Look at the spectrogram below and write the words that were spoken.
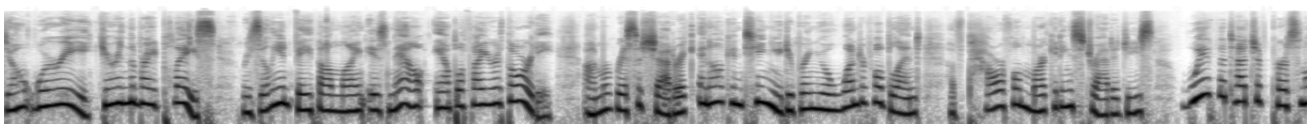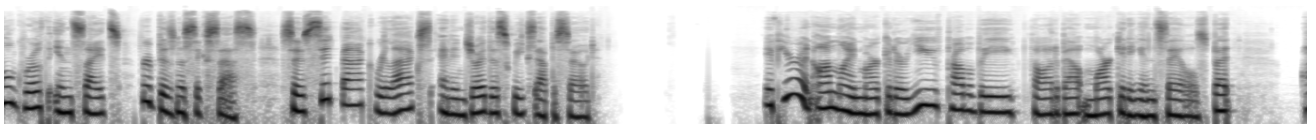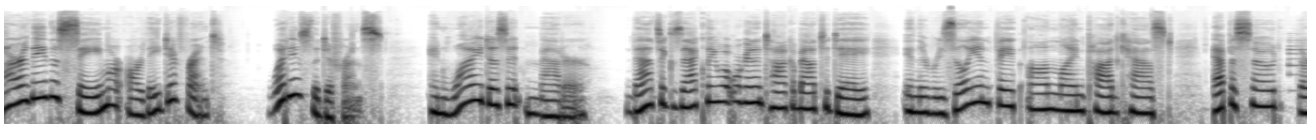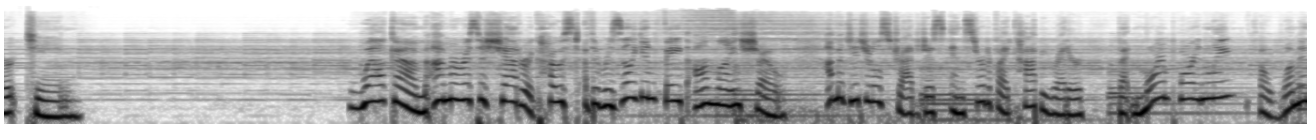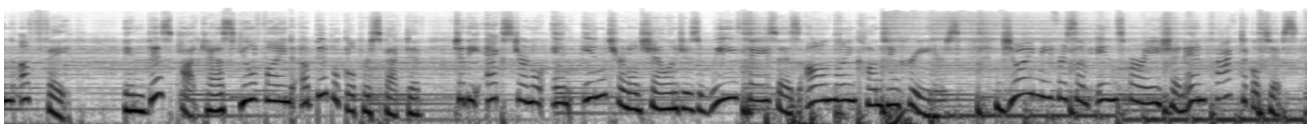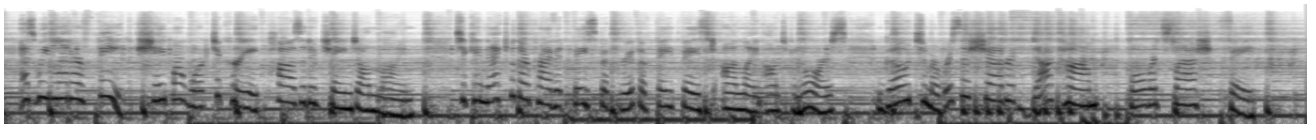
Don't worry, you're in the right place. Resilient Faith Online is now Amplify Your Authority. I'm Marisa Shadrick, and I'll continue to bring you a wonderful blend of powerful marketing strategies with a touch of personal growth insights for business success. So sit back, relax, and enjoy this week's episode. If you're an online marketer, you've probably thought about marketing and sales, but are they the same or are they different? What is the difference? And why does it matter? That's exactly what we're going to talk about today in the Resilient Faith Online podcast, episode 13. Welcome. I'm Marisa Shadrick, host of the Resilient Faith Online Show. I'm a digital strategist and certified copywriter, but more importantly, a woman of faith. In this podcast, you'll find a biblical perspective to the external and internal challenges we face as online content creators. Join me for some inspiration and practical tips as we let our faith shape our work to create positive change online. To connect with our private Facebook group of faith based online entrepreneurs, go to marisashadrick.com forward slash faith.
